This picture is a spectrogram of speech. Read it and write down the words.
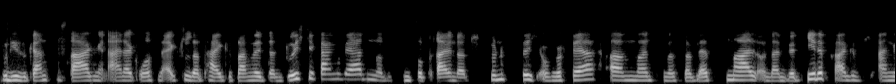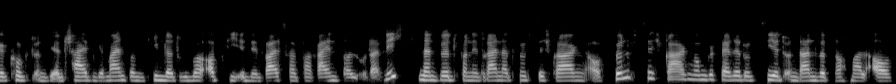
wo diese ganzen Fragen in einer großen Excel-Datei gesammelt dann durchgegangen werden. Und es sind so 350 ungefähr, ähm, zumindest beim letzten Mal. Und dann wird jede Frage sich angeguckt und wir entscheiden gemeinsam im Team darüber, ob die in den Wahlswiper rein soll oder nicht. Und dann wird von den 350 Fragen auf 50 Fragen ungefähr reduziert und dann wird nochmal auf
